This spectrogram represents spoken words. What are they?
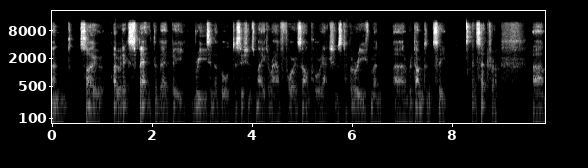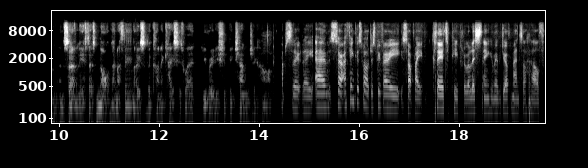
and so I would expect that there'd be reasonable decisions made around, for example, reactions to bereavement, uh, redundancy, etc. Um, and certainly, if there's not, then I think those are the kind of cases where you really should be challenging hard. Absolutely. Um, so I think as well, just be very sort of like clear to people who are listening who maybe do have mental health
